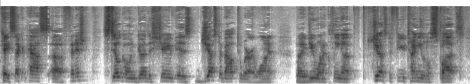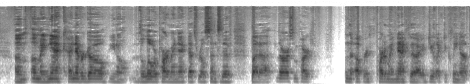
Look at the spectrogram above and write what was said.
Okay, second pass uh, finished. Still going good. The shave is just about to where I want it, but I do want to clean up just a few tiny little spots um, on my neck. I never go, you know, the lower part of my neck. That's real sensitive, but uh, there are some parts in the upper part of my neck that I do like to clean up.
